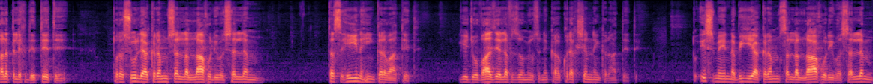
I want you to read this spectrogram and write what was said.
غلط لکھ دیتے تھے، تو رسول اکرم صلی اللہ علیہ وسلم تصحیح نہیں کرواتے تھے۔ یہ جو واضح لفظوں میں اس نے کہا کریکشن نہیں کراتے تھے۔ تو اس میں نبی اکرم صلی اللہ علیہ وسلم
